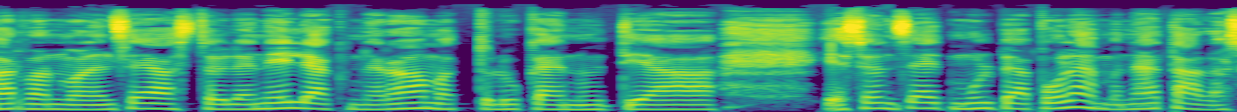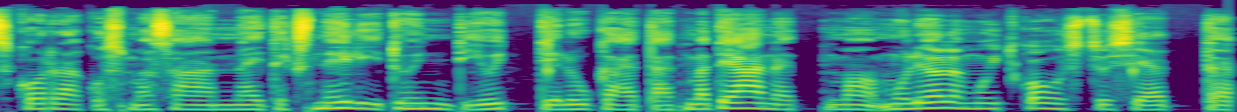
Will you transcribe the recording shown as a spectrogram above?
ma arvan, ma olen see aasta üle neljakümne raamatu lugenud ja, ja see on see, et mul peab olema nädalas korra, kus ma saan näiteks neli tundi jutti lugeda, et ma tean, et ma, mul ei ole muid kohustusi, et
